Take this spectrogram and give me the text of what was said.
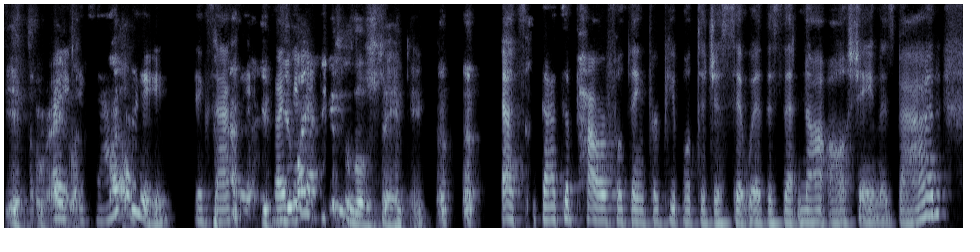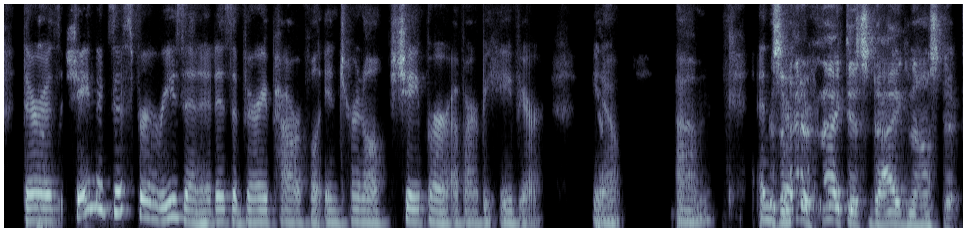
yeah, right. right. Exactly. Well, exactly. you, you might be a little shaming. that's that's a powerful thing for people to just sit with is that not all shame is bad. There yeah. is shame exists for a reason. It is a very powerful internal shaper of our behavior. You yeah. know. Um, and as so, a matter of fact, it's diagnostic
